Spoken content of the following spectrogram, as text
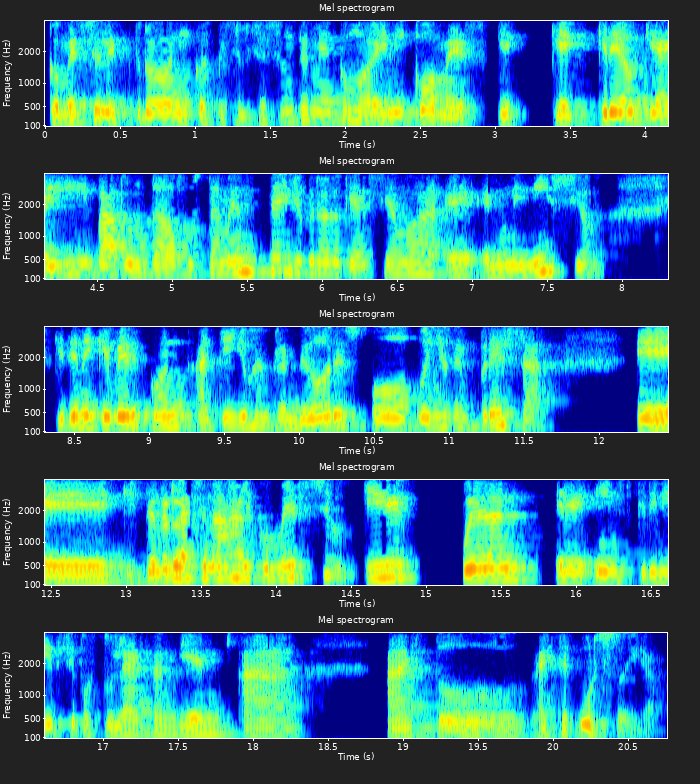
comercio electrónico, especialización también como en e-commerce, que, que, creo que ahí va apuntado justamente, yo creo lo que decíamos en un inicio, que tiene que ver con aquellos emprendedores o dueños de empresa eh, que estén relacionadas al comercio que puedan eh, inscribirse y postular también a, a, esto, a este curso, digamos,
